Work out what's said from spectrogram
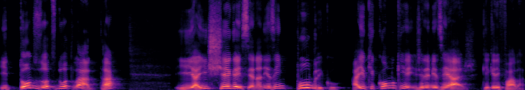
e todos os outros do outro lado, tá? E aí chega esse Ananias em público. Aí que, como que Jeremias reage? O que, que ele fala?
